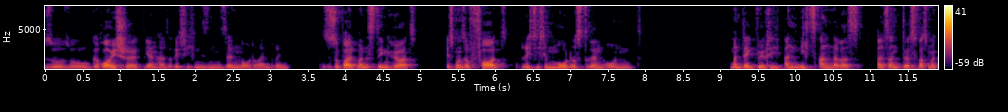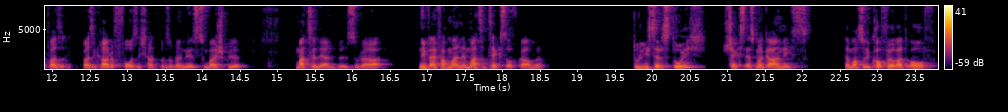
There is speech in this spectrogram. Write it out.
so, so Geräusche, die einen halt richtig in diesen Zen-Mode reinbringen. Also sobald man das Ding hört, ist man sofort richtig im Modus drin und man denkt wirklich an nichts anderes als an das, was man quasi, quasi gerade vor sich hat. Also wenn du jetzt zum Beispiel Mathe lernen willst oder nehmen wir einfach mal eine Mathe-Textaufgabe. Du liest dir das durch, checkst erstmal gar nichts, dann machst du die Kopfhörer drauf,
